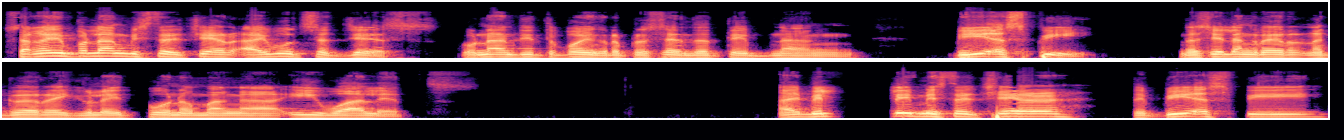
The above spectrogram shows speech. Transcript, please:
Sa ngayon pa lang, Mr. Chair, I would suggest, kung nandito po yung representative ng BSP, na silang re- nagre-regulate po ng mga e-wallets. I believe, Mr. Chair, the BSP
